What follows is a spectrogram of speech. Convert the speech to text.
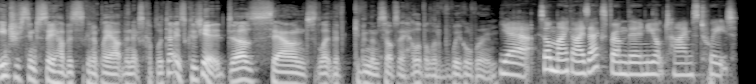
interesting to see how this is going to play out in the next couple of days because, yeah, it does sound like they've given themselves a hell of a lot of wiggle room. Yeah. So Mike Isaacs from the New York Times tweet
